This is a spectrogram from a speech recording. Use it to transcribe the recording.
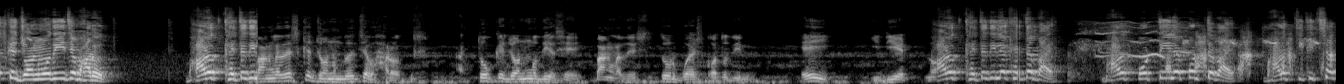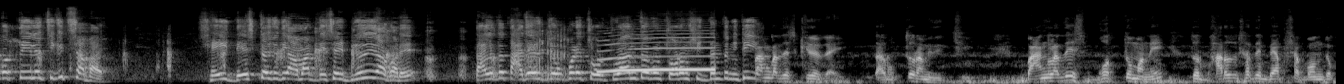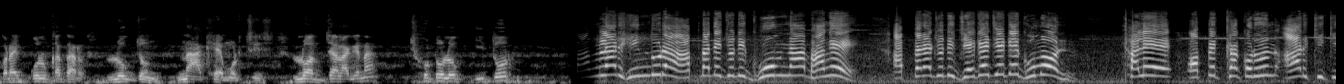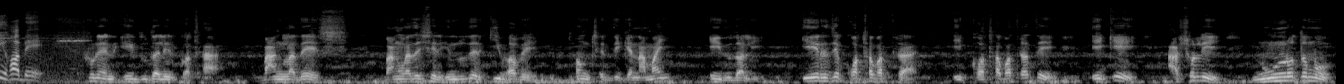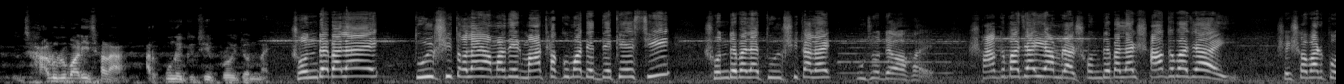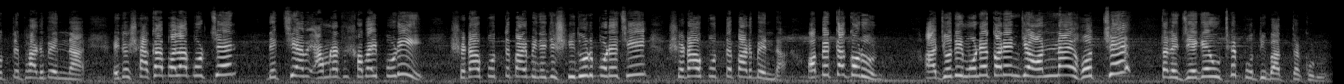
দেশকে জন্ম দিয়েছে ভারত। ভারত খেতে দিলে বাংলাদেশকে জন্ম দিয়েছে ভারত। আর তোকে জন্ম দিয়েছে বাংলাদেশ। তোর বয়স কতদিন? এই ইডিয়েট ভারত খেতে দিলে খেতে পায়। ভারত পড়তে দিলে পড়তে পায়। ভারত চিকিৎসা করতে দিলে চিকিৎসা পায়। সেই দেশটা যদি আমার দেশের বিরোধিতা করে তাহলে তো তাদের উপরে চূড়ান্ত এবং চরম সিদ্ধান্ত নিতেই বাংলাদেশ খেলে দেয়। তার উত্তর আমি দিচ্ছি। বাংলাদেশ বর্তমানে তোর ভারতের সাথে ব্যবসা বন্ধ করায় কলকাতার লোকজন না খেয়ে মরছিস। লজ্জা লাগে না? ছোট লোক ইতর বাংলার হিন্দুরা আপনাদের যদি ঘুম না ভাঙে আপনারা যদি জেগে জেগে ঘুমন তাহলে অপেক্ষা করুন আর কি কি হবে। শুনেন এই দুদালির কথা। বাংলাদেশ বাংলাদেশের হিন্দুদের কীভাবে ধ্বংসের দিকে নামাই এই দুদালি। এর যে কথাবার্তা এই কথাবার্তাতে একে আসলে ন্যূনতম ঝাড়ুর বাড়ি ছাড়া আর কোনো কিছুই প্রয়োজন নাই। সন্ধেবেলায় তুলসী তলায় আমাদের মা ঠাকুমাদের দেখে এসেছি, সন্ধেবেলায় তুলসী তলায় পুজো দেওয়া হয়। শাঁখ বাজাই আমরা, সন্ধেবেলায় শাঁখ বাজাই। সেসব আর করতে পারবেন না। এই তো শাখা পলা পড়ছেন, দেখছি আমি, আমরা তো সবাই পড়ি, সেটাও পড়তে পারবেন এই যে সিঁদুর পড়েছি, সেটাও পড়তে পারবেন না। অপেক্ষা করুন। আর যদি মনে করেন যে অন্যায় হচ্ছে তাহলে জেগে উঠে প্রতিবাদটা করুন।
